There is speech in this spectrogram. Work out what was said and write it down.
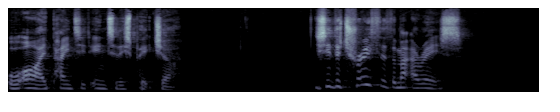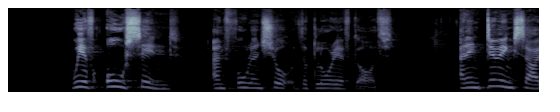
or I painted into this picture. You see, the truth of the matter is, we have all sinned and fallen short of the glory of God. And in doing so,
